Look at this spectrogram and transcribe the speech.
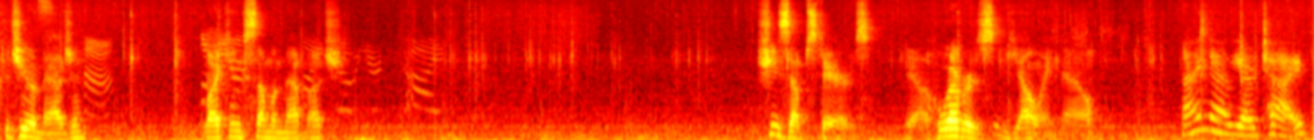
Could you imagine liking someone that much? She's upstairs. Yeah, whoever's yelling now. I know your type.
